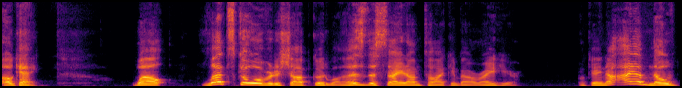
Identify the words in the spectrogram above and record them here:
Okay. Well, let's go over to Shop Goodwill. This is the site I'm talking about right here. Okay. Now, I have no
